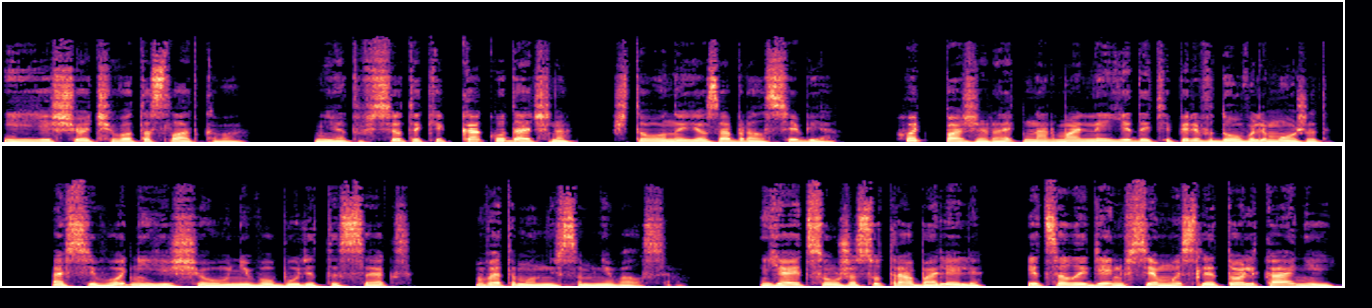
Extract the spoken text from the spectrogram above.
и еще чего-то сладкого. Нет, все таки как удачно, что он ее забрал себе. Хоть пожрать нормальной еды теперь вдоволь может, а сегодня еще у него будет и секс. В этом он не сомневался. Яйца уже с утра болели, и целый день все мысли только о ней.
